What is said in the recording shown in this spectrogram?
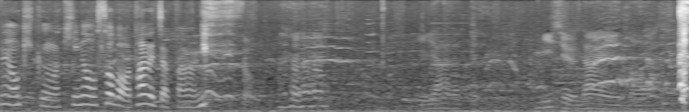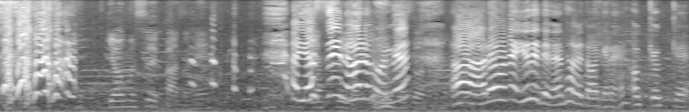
ねおきくんは昨日そばを食べちゃったのに。いや だって二十何円の業務スーパーのね。あ安いのあるもんね。あーあれをね茹でてね食べたわけね。オッケーオッケー。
